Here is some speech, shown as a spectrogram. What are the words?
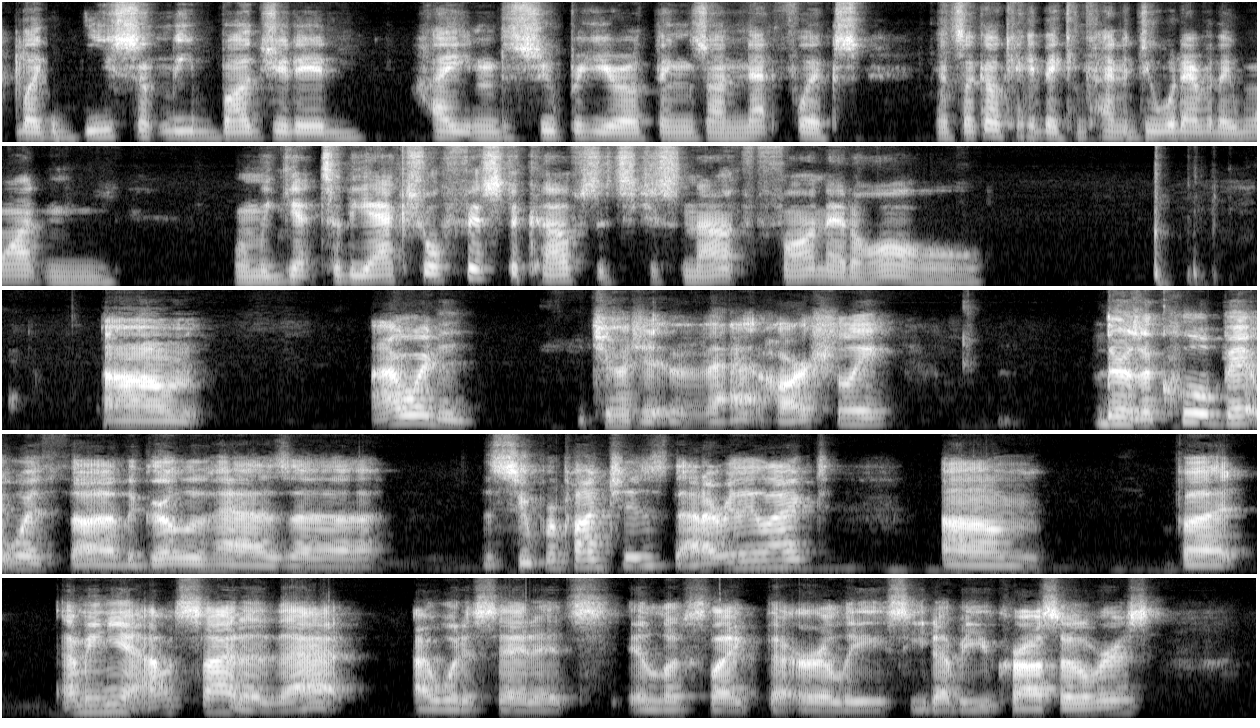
like decently budgeted heightened superhero things on Netflix. It's like okay, they can kind of do whatever they want and when we get to the actual fisticuffs, it's just not fun at all. Um I wouldn't judge it that harshly. There's a cool bit with uh, the girl who has uh, the super punches that I really liked. Um, but I mean, yeah, outside of that, I would have said it's it looks like the early CW crossovers.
